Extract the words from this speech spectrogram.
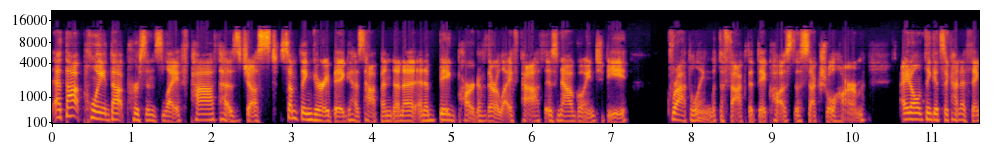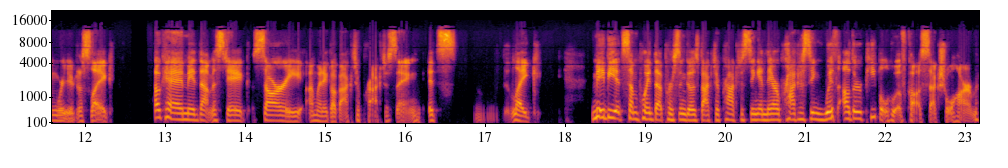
at that point, that person's life path has just something very big has happened, and a, and a big part of their life path is now going to be grappling with the fact that they caused the sexual harm. I don't think it's the kind of thing where you're just like, okay, I made that mistake. Sorry, I'm going to go back to practicing. It's like maybe at some point that person goes back to practicing and they're practicing with other people who have caused sexual harm.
